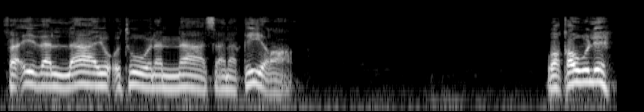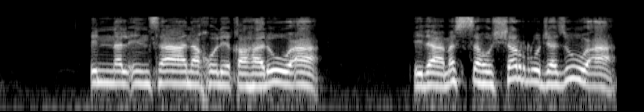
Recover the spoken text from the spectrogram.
فإذا لا يؤتون الناس نقيرا. وقوله إن الإنسان خلق هلوعا إذا مسه الشر جزوعا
